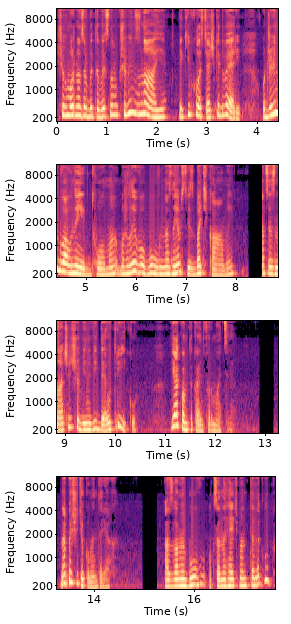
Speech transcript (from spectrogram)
що можна зробити висновок, що він знає, які в холостячки двері. Отже, він бував у неї вдома, можливо, був на знайомстві з батьками, а це значить, що він війде у трійку. Як вам така інформація? Напишіть у коментарях. А з вами був Оксана Гетьман Телеклуб.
